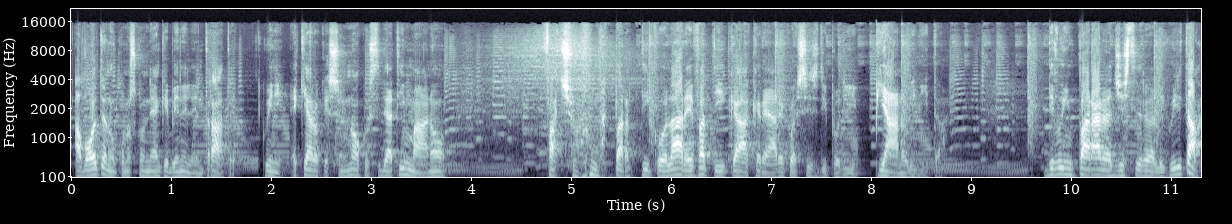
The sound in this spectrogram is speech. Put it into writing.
a volte non conoscono neanche bene le entrate. Quindi è chiaro che se non ho questi dati in mano faccio una particolare fatica a creare qualsiasi tipo di piano di vita. Devo imparare a gestire la liquidità.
